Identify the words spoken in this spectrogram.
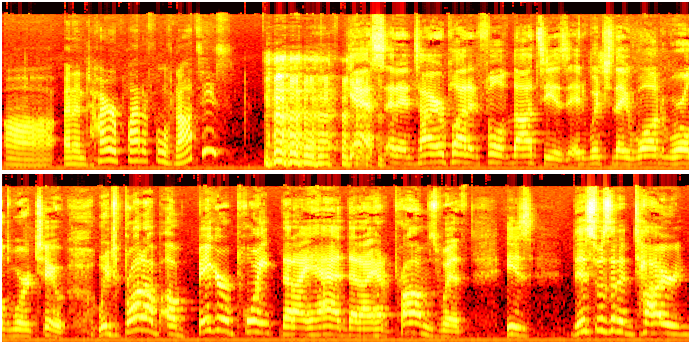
uh, an entire planet full of Nazis. yes, an entire planet full of Nazis in which they won World War II. Which brought up a bigger point that I had that I had problems with is this was an entire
